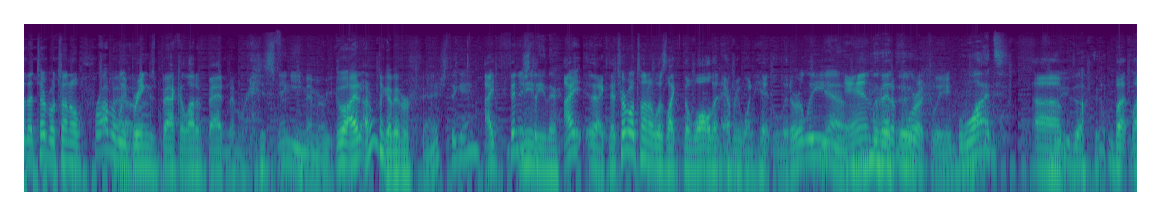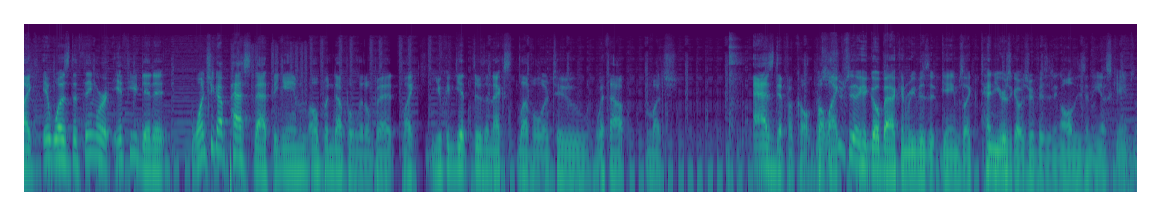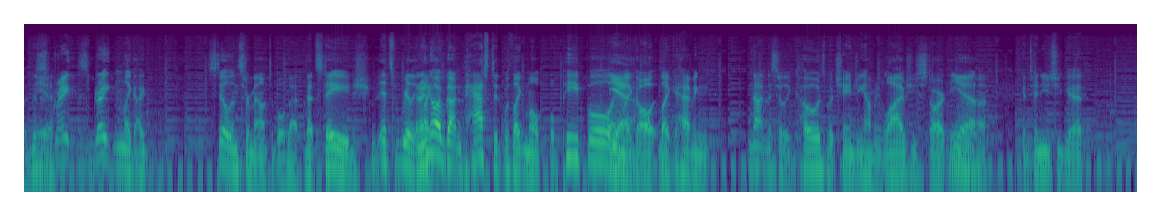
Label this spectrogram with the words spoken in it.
That turbo tunnel probably brings back a lot of bad memories. Stingy memory. Well, I, I don't think I've ever finished the game. I finished. Me the, neither. I like the turbo tunnel was like the wall that everyone hit literally Yeah. and metaphorically. What? Um, What are you talking about? but like it was the thing where if you did it once you got past that the game opened up a little bit like you could get through the next level or two without much as difficult but It's like usually I could go back and revisit games like ten years ago. I was revisiting all these NES games. Like this Yeah. is great. This is great. And like I still insurmountable. That that stage. It's really. And I know I've gotten past it with like multiple people and Yeah. like all like having not necessarily codes, but changing how many lives you start. And, Yeah. uh, continues you get.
